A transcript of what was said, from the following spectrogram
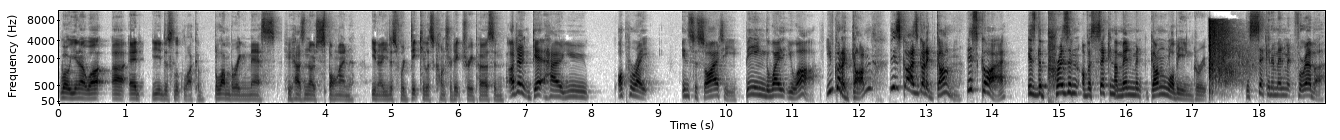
Well, you know what, uh, Ed, you just look like a blumbering mess who has no spine. You know, you're just ridiculous, contradictory person. I don't get how you operate in society being the way that you are. You've got a gun? This guy's got a gun. This guy is the president of a Second Amendment gun lobbying group. The Second Amendment forever.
